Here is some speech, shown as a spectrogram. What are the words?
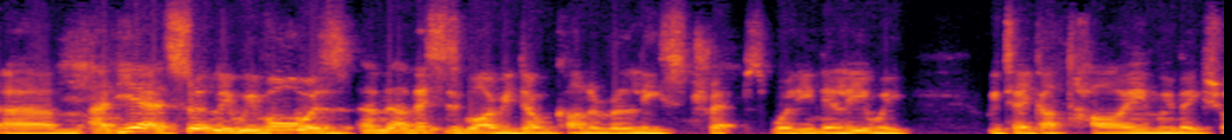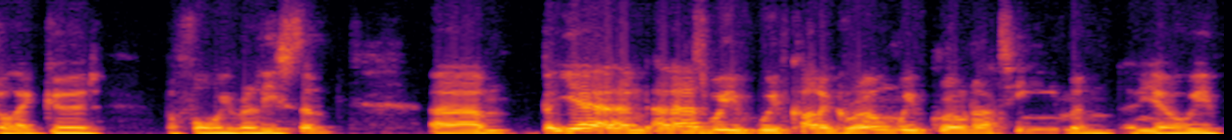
Um, and yeah, certainly we've always and, and this is why we don't kind of release trips willy nilly. We we take our time, we make sure they're good before we release them. Um, but yeah, and, and as we've we've kind of grown, we've grown our team, and, and you know we've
